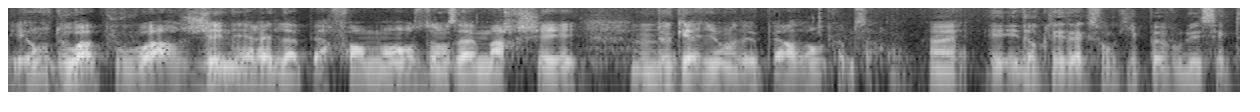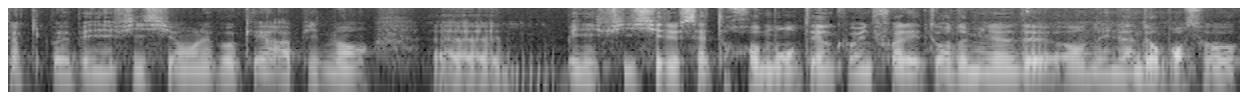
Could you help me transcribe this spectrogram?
et on doit pouvoir générer de la performance dans un marché de hmm. gagnants et de perdants comme ça. Et donc les actions qui peuvent ou les secteurs qui peuvent bénéficier, on l'évoquait rapidement, euh, bénéficier de cette remontée encore une fois des taux en 2022. En 2022, on pense aux,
